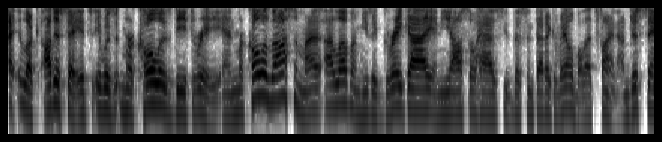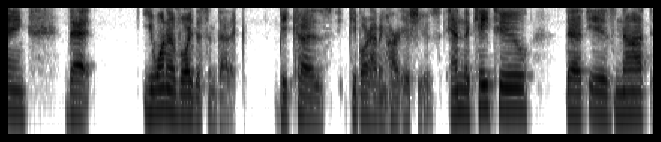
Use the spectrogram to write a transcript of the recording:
I, look, I'll just say it's, it was Mercola's D3 and Mercola's awesome. I, I love him. He's a great guy. And he also has the synthetic available. That's fine. I'm just saying that you want to avoid the synthetic because people are having heart issues. And the K2 that is not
